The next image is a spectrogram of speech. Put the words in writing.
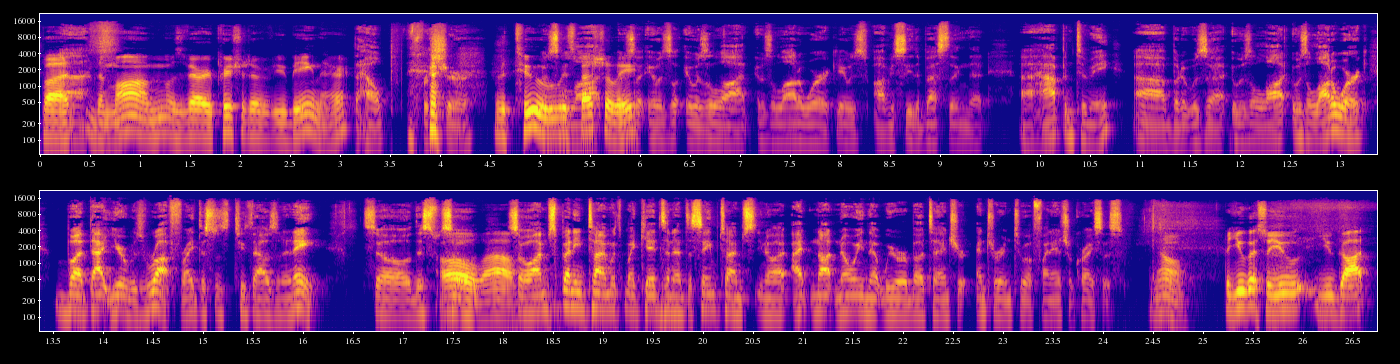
But Uh, the mom was very appreciative of you being there. The help, for sure. With two, It was a lot. especially. It was, it was it was a lot. It was a lot of work. It was obviously the best thing that uh, happened to me. Uh, but it was a it was a lot. It was a lot of work. But that year was rough, right? This was 2008. So this. Oh, so, wow. So I'm spending time with my kids, and at the same time, you know, I, I not knowing that we were about to enter enter into a financial crisis. No, but you got so you you got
